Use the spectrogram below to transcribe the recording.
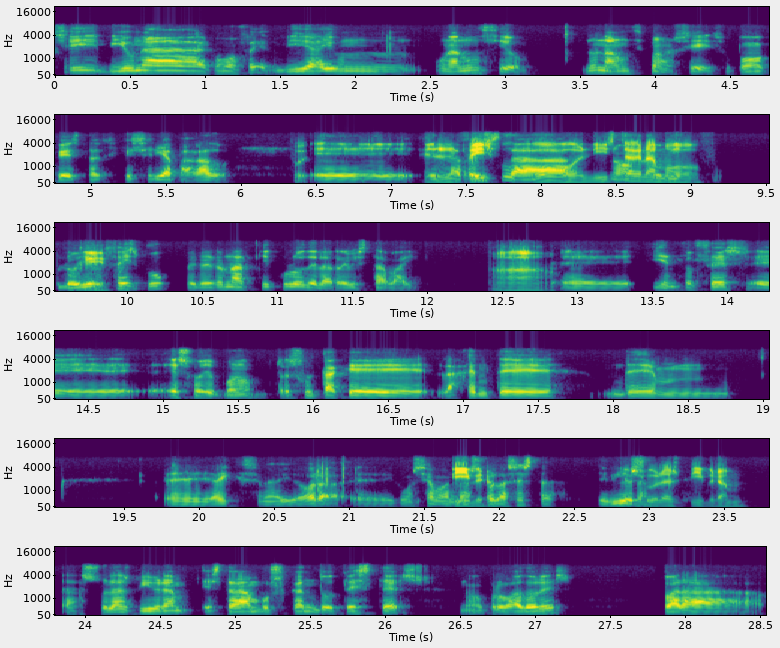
sí. vi una, ¿cómo fue? Vi ahí un, un anuncio. No un anuncio, bueno, sí, supongo que, esta, que sería pagado. Eh, ¿En, la Facebook revista, o en Instagram o lo vi en Facebook, pero era un artículo de la revista Bike. Ah. Eh, y entonces, eso, bueno, resulta que la gente de. Eh, ay, que se me ha ido ahora. ¿Cómo se llaman las suelas estas? De Vibram. Las suelas Vibram. Las suelas Vibram estaban buscando testers, ¿no? Probadores para,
